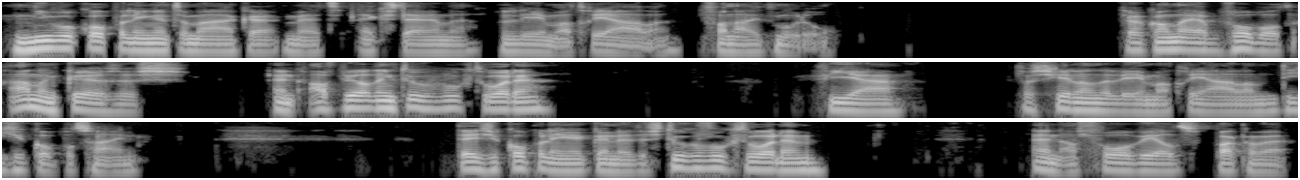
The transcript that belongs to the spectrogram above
nieuwe koppelingen te maken met externe leermaterialen vanuit Moodle. Zo kan er bijvoorbeeld aan een cursus een afbeelding toegevoegd worden via verschillende leermaterialen die gekoppeld zijn. Deze koppelingen kunnen dus toegevoegd worden. En als voorbeeld pakken we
